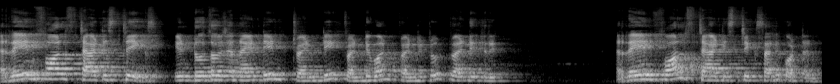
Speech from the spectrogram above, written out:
rainfall statistics in two thousand nineteen twenty twenty one twenty two twenty three rainfall statistics అని కొట్టండి.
